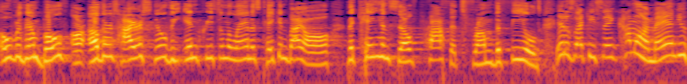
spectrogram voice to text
over them both are others higher still. The increase in the land is taken by all. The king himself profits from the fields. It is like he's saying, come on man, you,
